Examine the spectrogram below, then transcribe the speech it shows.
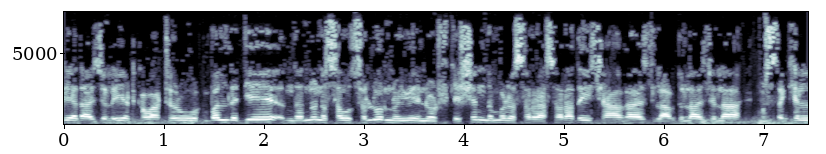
لې د جلیت کوارټر بل د دې د 904 نو نوټیفیکیشن د مر سره سره دی چې هغه عبد الله جلا مستقل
